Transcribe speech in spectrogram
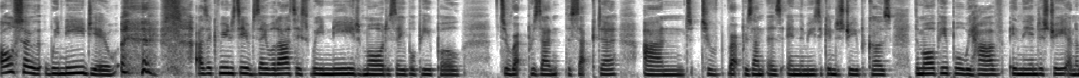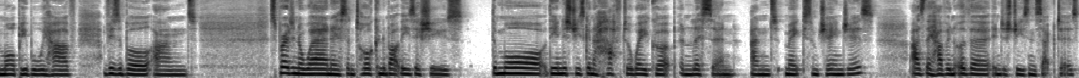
also, we need you. As a community of disabled artists, we need more disabled people to represent the sector and to represent us in the music industry because the more people we have in the industry and the more people we have visible and spreading awareness and talking about these issues, the more the industry is going to have to wake up and listen and make some changes as they have in other industries and sectors.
